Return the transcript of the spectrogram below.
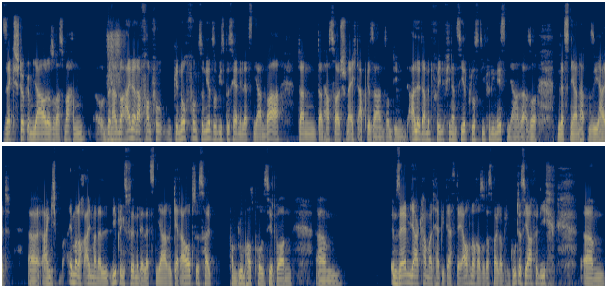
sechs Stück im Jahr oder sowas machen und wenn halt nur einer davon fun genug funktioniert, so wie es bisher in den letzten Jahren war, dann, dann hast du halt schon echt abgesahnt. Und die alle damit finanziert, plus die für die nächsten Jahre. Also in den letzten Jahren hatten sie halt äh, eigentlich immer noch einen meiner Lieblingsfilme der letzten Jahre. Get Out ist halt von Blumhaus produziert worden. Ähm, Im selben Jahr kam halt Happy Death Day auch noch, also das war, glaube ich, ein gutes Jahr für die. Ähm,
